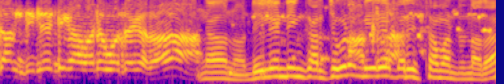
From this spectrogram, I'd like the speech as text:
దాని డిలేటింగ్ అవన్నీ పోతాయి కదా. అవును డీలెండింగ్ ఖర్చు కూడా మీరే భరిస్తామంటున్నారా?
